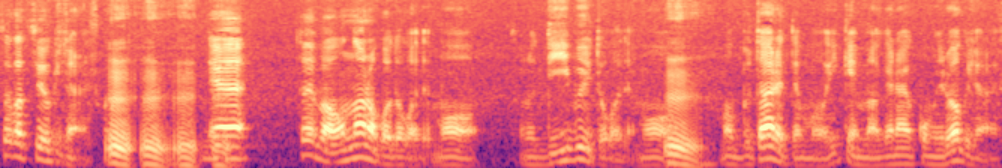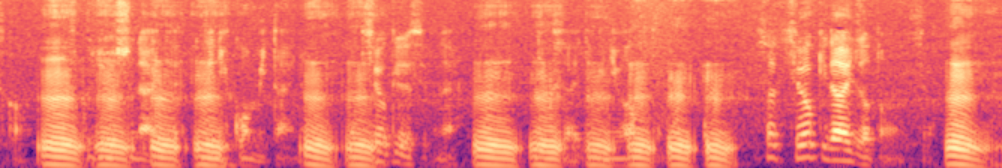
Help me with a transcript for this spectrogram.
それが強気じゃないですか、うんうんうんで例えば女の子とかでもその DV とかでも、うん。まあ、ぶたれても意見曲げない子もいるわけじゃないですか。うん服従しないでうんうん。ユニコーンみたいな、強気ですよね。うんうんうんうんうん。うんそれ強気大事だと思うんですよ。うん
